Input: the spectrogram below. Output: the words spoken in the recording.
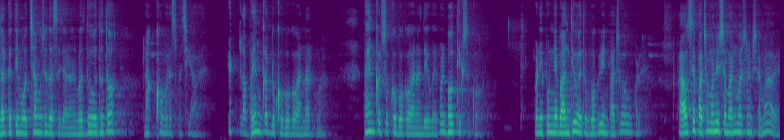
નરગતિમાં ઓછામાં ઓછું દસ હજાર અને વધુ વધુ તો લાખો વર્ષ પછી આવે. એટલા ભયંકર દુઃખો ભોગવા નર્કમાં. ભયંકર સુખો ભોગવાના દેવ પણ ભૌતિક સુખો. પણ એ પુણ્ય બાંધ્યું હોય તો ભોગવીને પાછું આવવું પડે. આવશે પાછો મનુષ્ય મનમાં ક્ષમા આવે.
